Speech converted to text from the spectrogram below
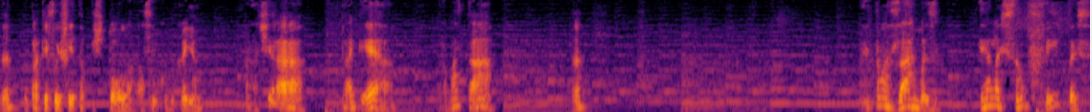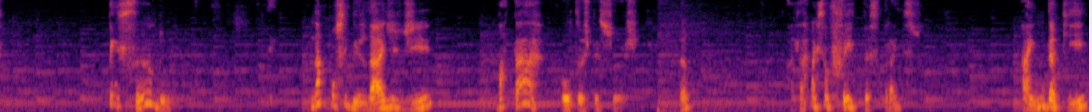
Né? Para que foi feita a pistola, assim como o canhão? Para atirar, para guerra, para matar. Né? Então as armas elas são feitas pensando na possibilidade de matar outras pessoas. Né? As armas são feitas para isso. Ainda que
